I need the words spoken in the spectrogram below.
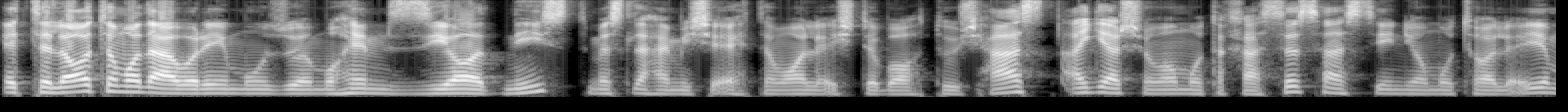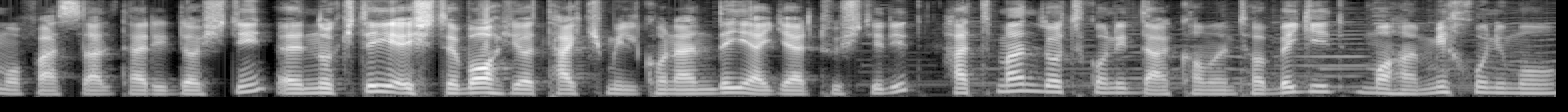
اطلاعات ما درباره این موضوع مهم زیاد نیست مثل همیشه احتمال اشتباه توش هست. اگر شما متخصص هستین یا مطالعه مفصل تری داشتین نکته اشتباه یا تکمیل کننده اگر توش دیدید حتما لطف کنید در کامنت ها بگید. ما هم می‌خونیم و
